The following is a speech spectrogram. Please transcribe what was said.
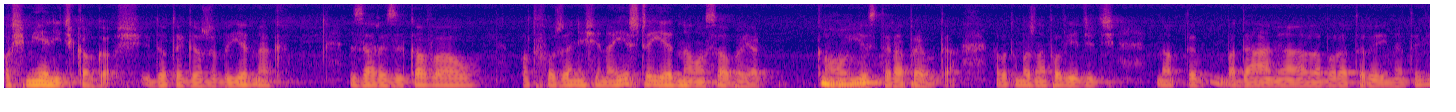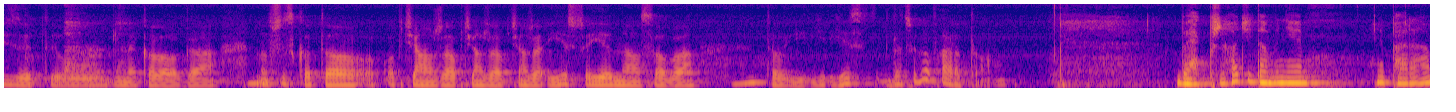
ośmielić kogoś do tego, żeby jednak zaryzykował otworzenie się na jeszcze jedną osobę, jaką Mhm. jest terapeuta. No bo tu można powiedzieć, no te badania laboratoryjne, te wizyty u ginekologa, no wszystko to ob- obciąża, obciąża, obciąża i jeszcze jedna osoba, to jest, dlaczego warto? Bo jak przychodzi do mnie para,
